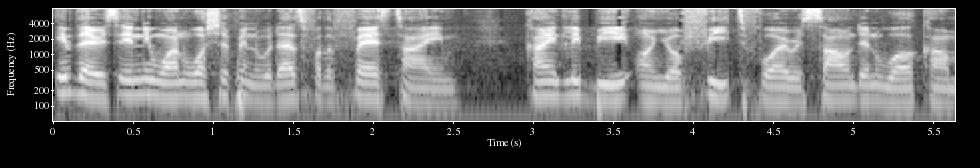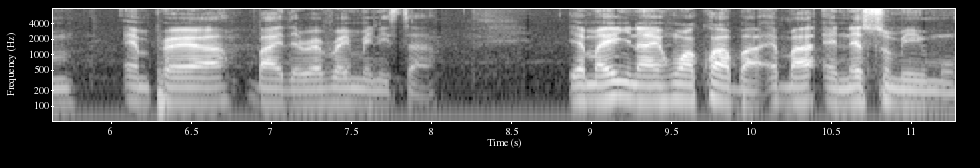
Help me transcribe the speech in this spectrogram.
if there is anyone worshiping with us for the first time, kindly be on your feet for a resounding welcome and prayer by the Reverend Minister. yɛma nyinaa ho akɔ aba ɛma ɛnɛ som yi mu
